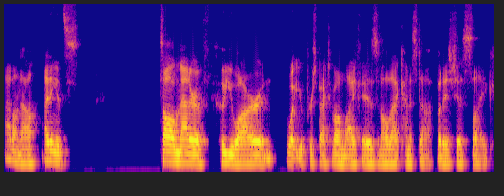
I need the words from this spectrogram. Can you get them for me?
I don't know. I think it's it's all a matter of who you are and what your perspective on life is and all that kind of stuff. But it's just like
